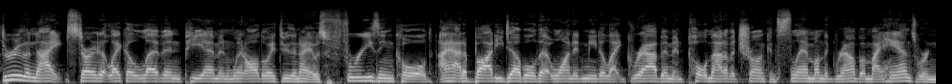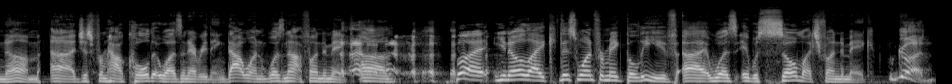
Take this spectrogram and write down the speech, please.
through the night, started at like 11 p.m. and went all the way through the night. It was freezing cold. I had a body double that wanted me to like grab him and pull him out of a trunk and slam him on the ground, but my hands were numb uh, just from how cold it was and everything. That one was not fun to make. Um, but you know, like this one for Make Believe uh, was it was so much fun to make. Good.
